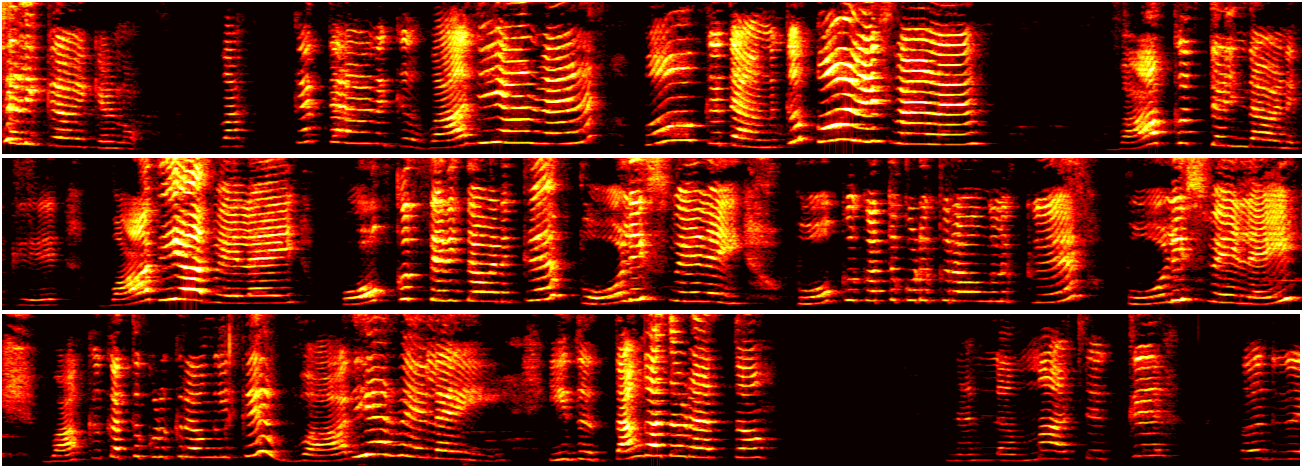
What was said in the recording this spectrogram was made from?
செழிக்க வைக்கணும். வக்கத்தவனுக்கு வாதியார் வேலை போலீஸ் வேலை. வாக்கு தெரிந்தவனுக்கு வாதியார் வேலை போக்கு தெரிந்தவனுக்கு போலீஸ் வேலை போக்கு கத்து கொடுக்கறவங்களுக்கு போலீஸ் வேலை வாக்கு கத்து கொடுக்கறவங்களுக்கு வாதியார் வேலை இது தாங்க அதோட அர்த்தம் நல்ல மாட்டுக்கு ஒரு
